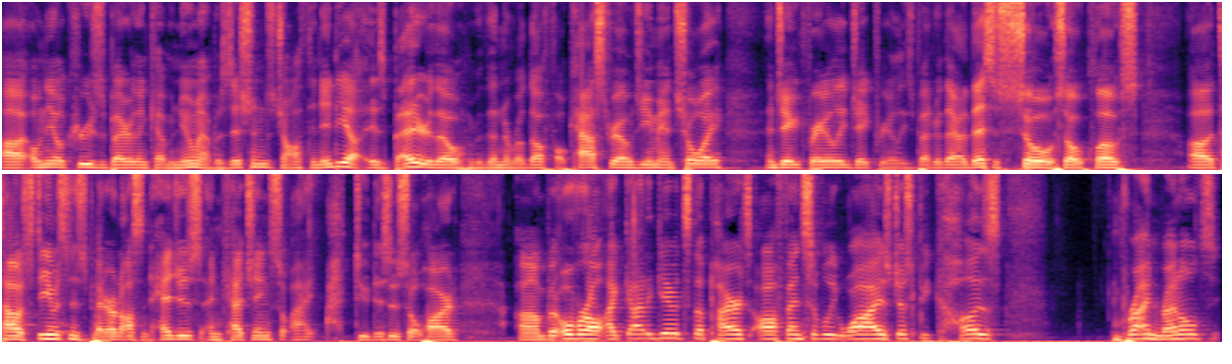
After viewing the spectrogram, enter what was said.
Uh, Oneil Cruz is better than Kevin Newman at positions. Jonathan India is better though than Rodolfo Castro, Ji-Man Choi, and Jake Fraley. Jake Fraley's better there. This is so so close. Uh, Tyler Stephenson is better at Austin Hedges and catching. So I, dude, this is so hard. Um, but overall, I got to give it to the Pirates offensively wise, just because Bryan Reynolds,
